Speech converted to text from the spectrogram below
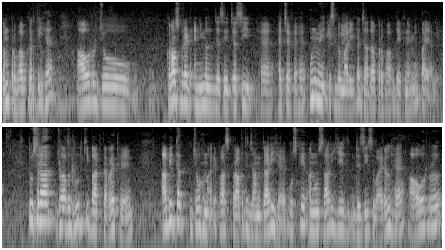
कम प्रभाव करती है और जो क्रॉस ब्रेड एनिमल जैसे जर्सी है एचएफ है, उनमें इस बीमारी का ज़्यादा प्रभाव देखने में पाया गया दूसरा, जो आप दूध की बात कर रहे थे, अभी तक जो हमारे पास प्राप्त जानकारी है, उसके अनुसार ये डिज़ीज़ वायरल है और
